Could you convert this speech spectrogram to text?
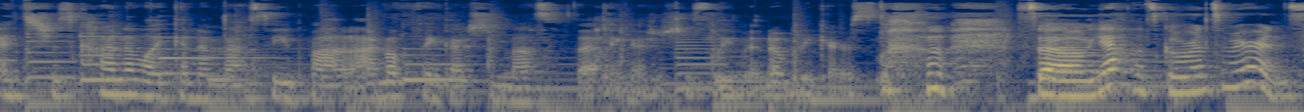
It's just kind of like in a messy bun. I don't think I should mess with it. I think I should just leave it. Nobody cares. so yeah, let's go run some errands.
